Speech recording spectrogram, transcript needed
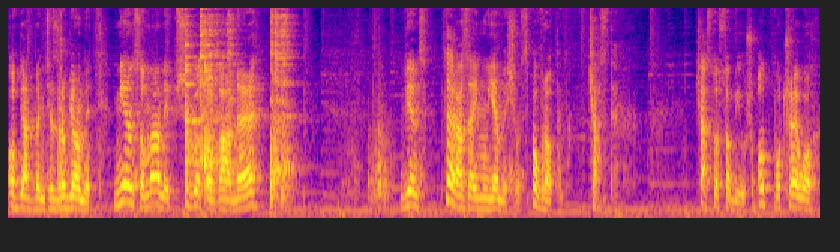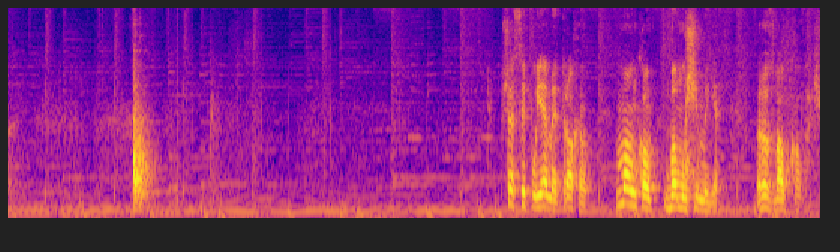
obiad będzie zrobiony. Mięso mamy przygotowane. Więc teraz zajmujemy się z powrotem ciastem. Ciasto sobie już odpoczęło. Przesypujemy trochę mąką, bo musimy je rozwałkować.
